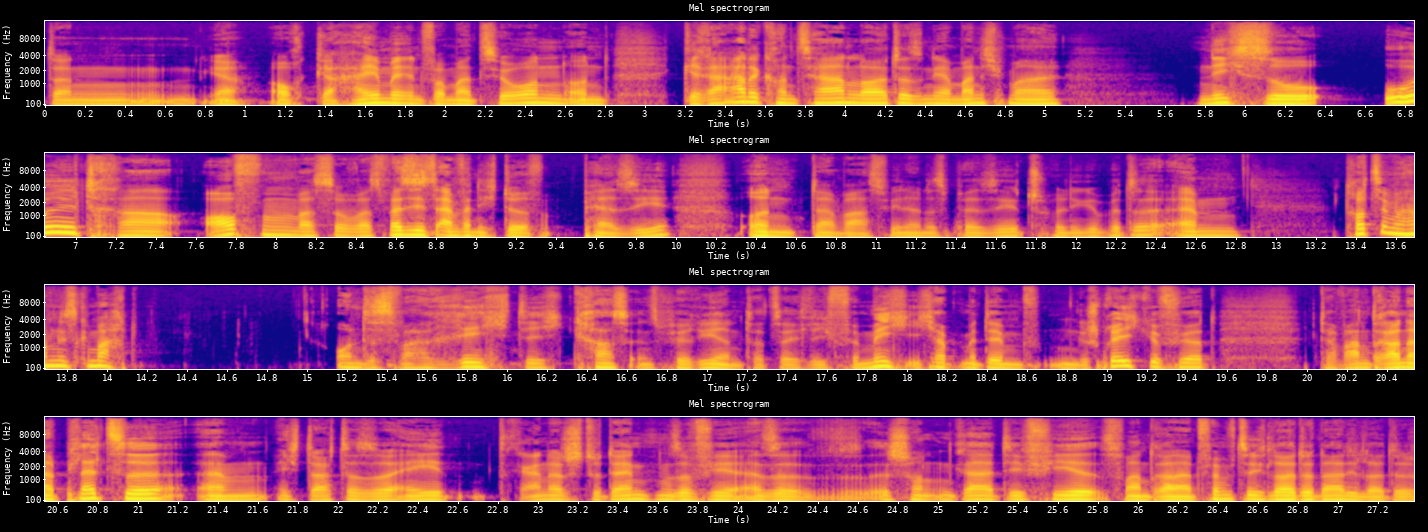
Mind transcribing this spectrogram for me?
dann ja auch geheime Informationen und gerade Konzernleute sind ja manchmal nicht so ultra offen, was sowas, weil sie es einfach nicht dürfen, per se. Und da war es wieder das per se, entschuldige bitte. Ähm, trotzdem haben die es gemacht. Und es war richtig krass inspirierend tatsächlich für mich. Ich habe mit dem ein Gespräch geführt. Da waren 300 Plätze. Ähm, ich dachte so, ey, 300 Studenten, so viel, also ist schon relativ viel. Es waren 350 Leute da. Die Leute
